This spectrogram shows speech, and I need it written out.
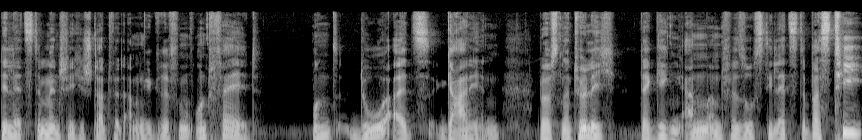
die letzte menschliche Stadt wird angegriffen und fällt. Und du als Guardian läufst natürlich dagegen an und versuchst die letzte Bastille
